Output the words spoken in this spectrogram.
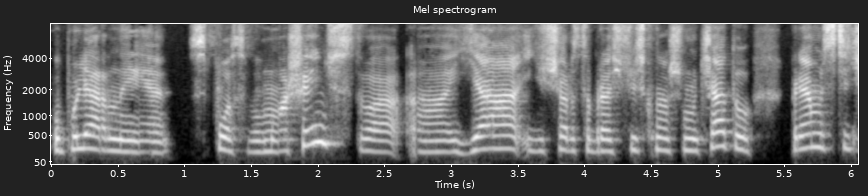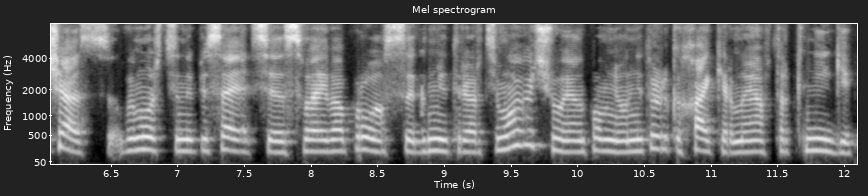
популярные способы мошенничества, а, я еще раз обращусь к нашему чату. Прямо сейчас вы можете написать э, свои вопросы к Дмитрию Артемовичу. Я напомню, он не только хакер, но и автор книги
